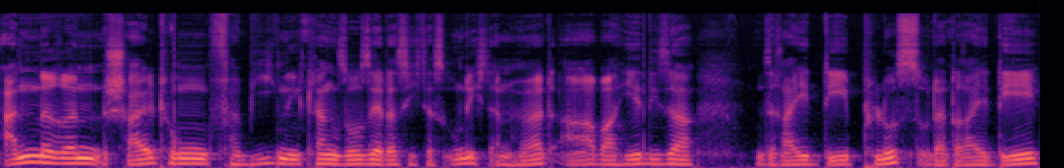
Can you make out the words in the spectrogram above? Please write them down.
anderen Schaltungen verbiegen den Klang so sehr, dass sich das undicht anhört, aber hier dieser 3D Plus oder 3D,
